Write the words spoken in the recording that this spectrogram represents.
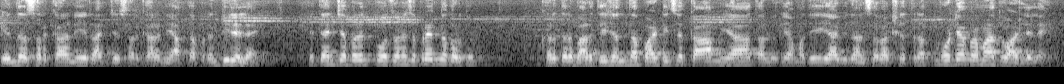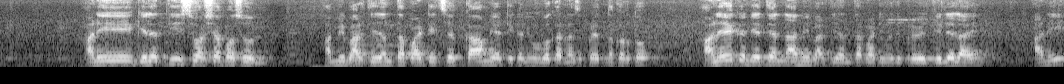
केंद्र सरकारने राज्य सरकारने आतापर्यंत दिलेल्या आहे ते त्यांच्यापर्यंत पोहोचवण्याचा प्रयत्न करतो खरं तर भारतीय जनता पार्टीचं काम या तालुक्यामध्ये या विधानसभा क्षेत्रात मोठ्या प्रमाणात वाढलेलं आहे. आणि गेल्या तीस वर्षापासून आम्ही भारतीय जनता पार्टीचं काम या ठिकाणी उभं करण्याचा प्रयत्न करतो. अनेक नेत्यांना आम्ही भारतीय जनता पार्टीमध्ये प्रवेश दिलेला आहे. आणि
